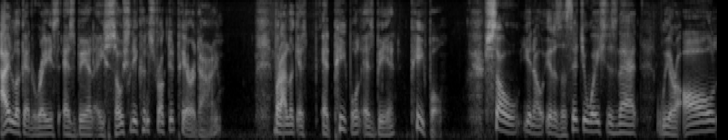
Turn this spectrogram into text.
I look at race as being a socially constructed paradigm, but I look at, at people as being people. So, you know, it is a situation that we are all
